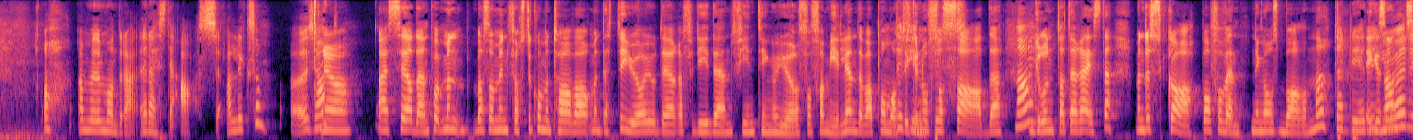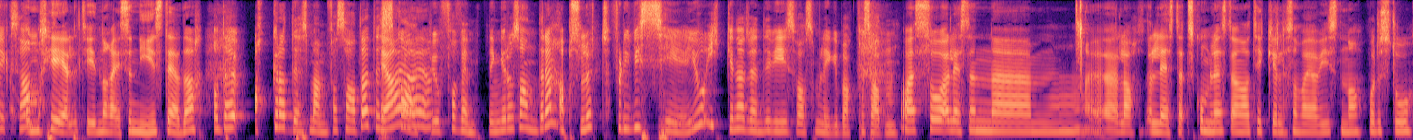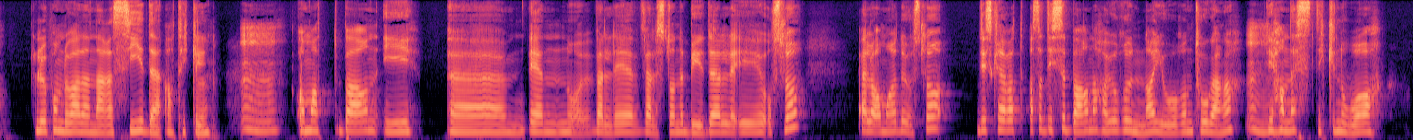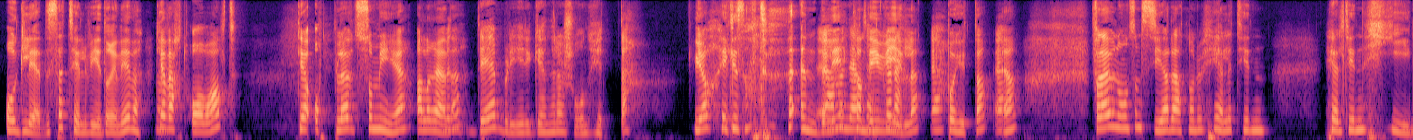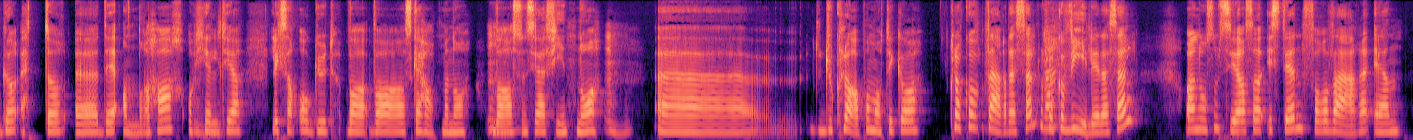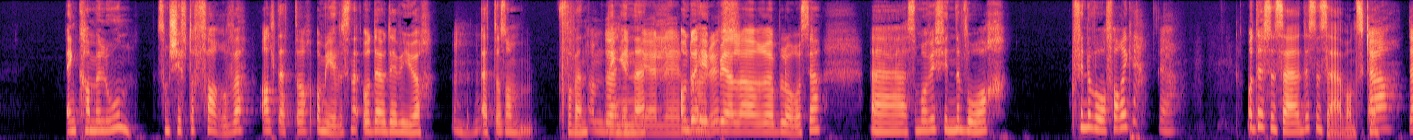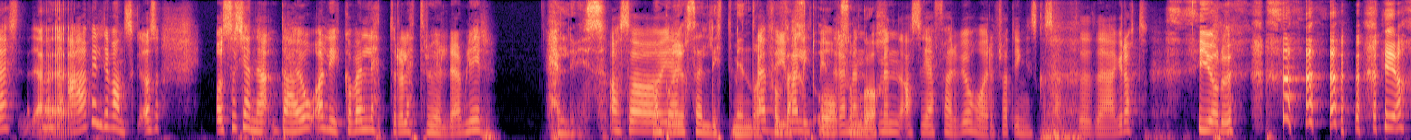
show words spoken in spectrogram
åh, dere reise til Asia, liksom. Eh, sant? Ja, jeg ser den på, men altså, min første kommentar var men dette gjør jo dere fordi det er en fin ting å gjøre for familien. Det var på en måte ikke noe fasade Nei. grunn til at jeg reiste, men det skaper forventninger hos barnet. Det er det de Ikke sant? gjør, ikke sant? Om hele tiden å reise nye steder. Og det er jo akkurat det som er med fasade. Det Ja, ja, ja. skaper jo forventninger hos andre. Absolutt. Fordi vi ser jo ikke nødvendigvis hva som ligger bak fasaden. Og jeg så, jeg leste en, eller leste, skumleste en artikkel som var i avisen nå, hvor det sto jeg lurer på om det var den der Side-artikkelen, Mm. om at barn i eh, en no, veldig velstående bydel i Oslo, eller området i Oslo, de skrev at altså, disse barna har jo runda jorden to ganger. Mm. De har nesten ikke noe å, å glede seg til videre i livet. De har vært overalt. De har opplevd så mye allerede. Men det blir generasjon hytte. Ja, ikke sant? Endelig Ja, kan de hvile Ja. på hytta. Ja. Ja. For det er jo noen som sier det at når du hele tiden, hele tiden higer etter uh, det andre har, og Mm. hele tida liksom Å, gud, hva, hva skal jeg ha på meg nå? Hva mm. syns jeg er fint nå? Mm. Uh, du klarer på en måte ikke å, ikke å være deg selv, du klarer ikke å hvile i deg selv. Og det er noen som sier altså istedenfor å være en, en kameleon som skifter farve alt etter omgivelsene, og det er jo det vi gjør Mhm. ettersom Om du er forventningene om du er hippie eller blåruss, ja. Uh, så må vi finne vår, finne vår farge. Ja. Og det syns jeg, jeg er vanskelig. Ja, det er, det er- veldig vanskelig. Altså, og så kjenner jeg, det er jo allikevel lettere og lettere jo eldre jeg blir. Heldigvis. Altså, Man bryr seg litt mindre for hvert mindre, år som men, går. men altså, jeg farger jo håret for at ingen skal se at det er grått. Gjør du? ja.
